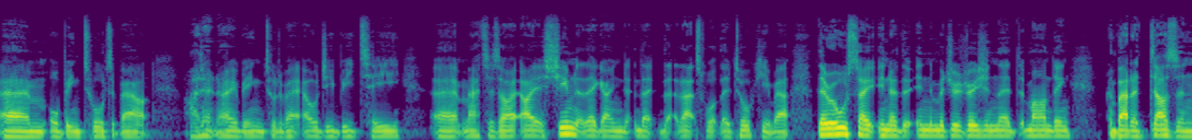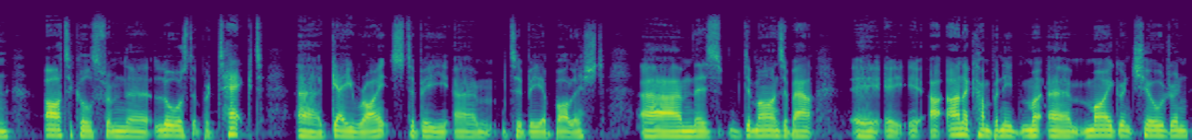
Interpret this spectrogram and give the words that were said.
um, or being taught about. I don't know, being taught about LGBT uh, matters. I, I, assume that they're going that, that, that's what they're talking about. They're also, you know, the, in the Madrid region, they're demanding about a dozen articles from the laws that protect uh, gay rights to be um, to be abolished. Um, there's demands about uh, uh, unaccompanied uh, migrant children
